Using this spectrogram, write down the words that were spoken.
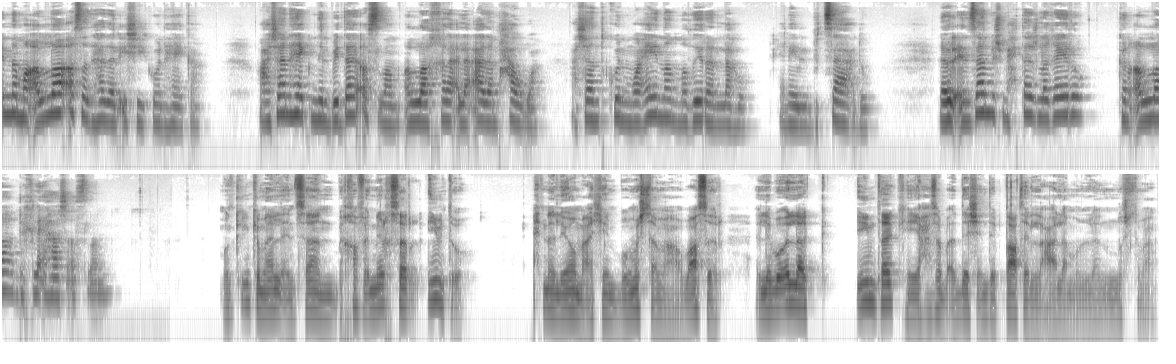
إنما الله قصد هذا الإشي يكون هيك وعشان هيك من البداية أصلا الله خلق لآدم حواء عشان تكون معينا نظيرا له يعني اللي بتساعده. لو الإنسان مش محتاج لغيره كان الله بخلقهاش أصلا. ممكن كمان الإنسان بخاف إنه يخسر قيمته. إحنا اليوم عايشين بمجتمع وبعصر اللي بقول لك قيمتك هي حسب قديش أنت بتعطي للعالم وللمجتمع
